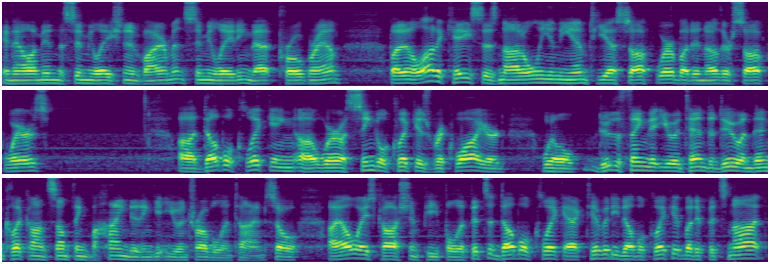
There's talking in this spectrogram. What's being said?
And now I'm in the simulation environment simulating that program. But in a lot of cases, not only in the MTS software, but in other softwares, uh, double clicking uh, where a single click is required will do the thing that you intend to do and then click on something behind it and get you in trouble in time. So I always caution people, if it's a double click activity, double click it, but if it's not,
